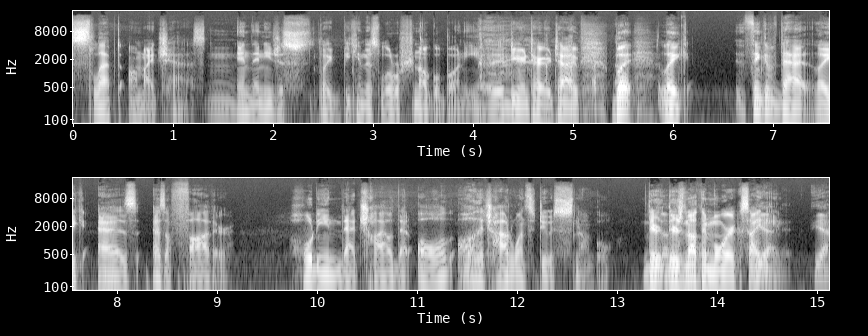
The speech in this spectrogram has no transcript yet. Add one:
slept on my chest and then he just like became this little snuggle bunny uh, the entire time. but like, think of that like as as a father holding that child that all all the child wants to do is snuggle. There, Nothing there's nothing more Yeah, exciting. yeah.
